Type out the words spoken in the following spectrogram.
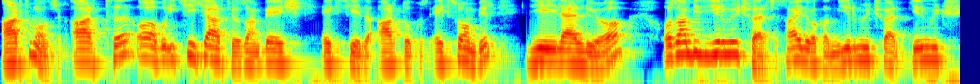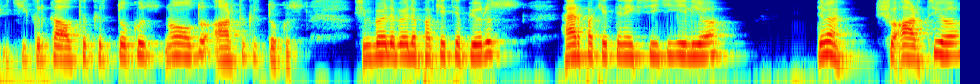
Artı mı olacak? Artı. O bu 2 2 artıyor. O zaman 5 eksi 7 artı 9 eksi 11 diye ilerliyor. O zaman biz 23 vereceğiz. Haydi bakalım 23 verdik. 23, 2, 46, 49 ne oldu? Artı 49. Şimdi böyle böyle paket yapıyoruz. Her paketten eksi 2 geliyor. Değil mi? Şu artıyor.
